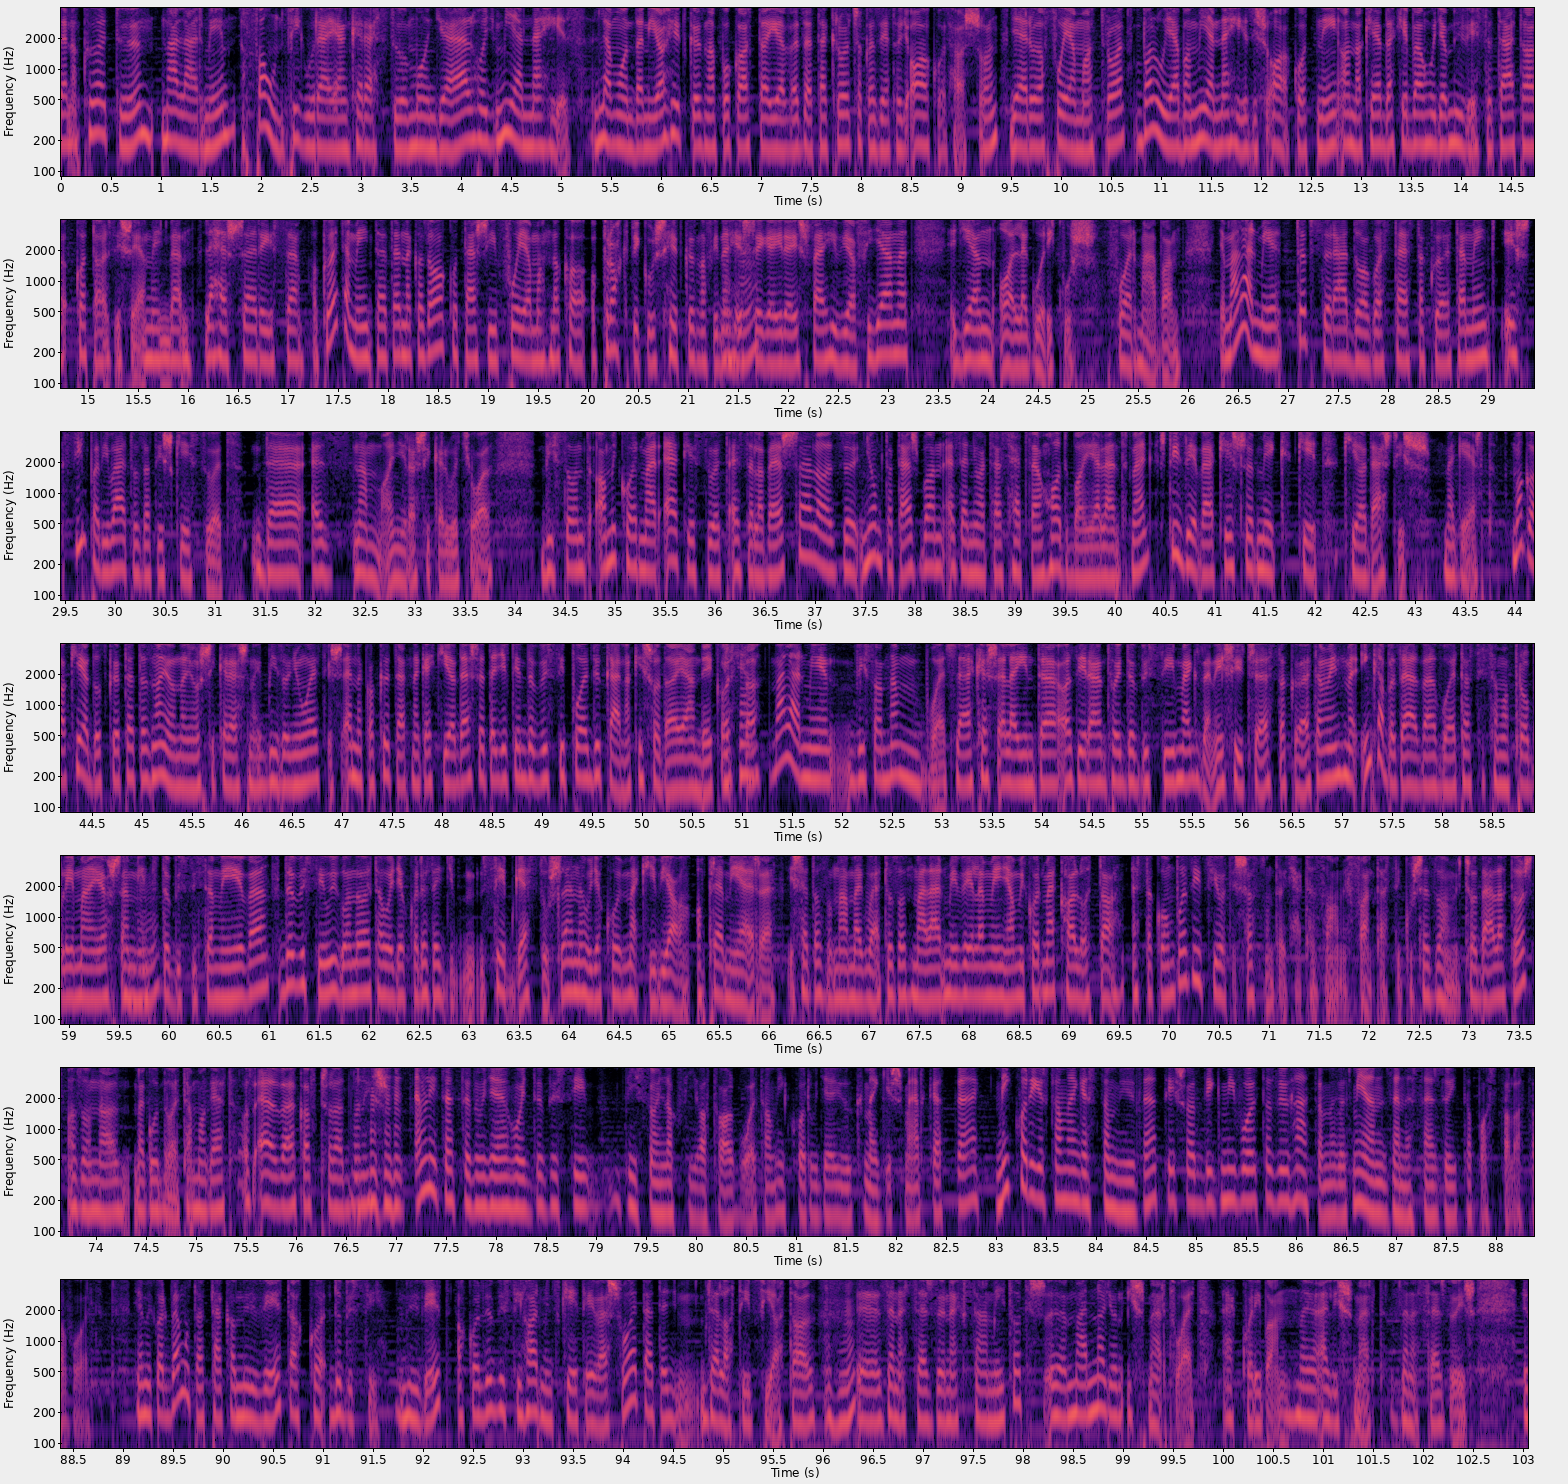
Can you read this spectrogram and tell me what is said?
költeményben a költő Mallarmé Malármé a faun figuráján keresztül mondja el, hogy milyen nehéz lemondani a hétköznapok adta élvezetekről, csak azért, hogy alkothasson, ugye erről a folyamatról. Valójában milyen nehéz is alkotni annak érdekében, hogy a művészet által katarzis élményben lehessen része. A költemény tehát ennek az alkotási folyamatnak a, a praktikus hétköznapi uh-huh. nehézségeire is felhívja a figyelmet egy ilyen allegorikus formában. Ugye Mallarmé többször átdolgozta ezt a költeményt, és színpadi változat is készült, de ez nem annyira sikerült jól. Viszont amikor már elkészült ezzel a verssel, az nyomtatásban 1876-ban jelent meg, és tíz évvel később még két kiadást is megért. Maga a kiadott kötet ez nagyon-nagyon sikeresnek bizonyult, és ennek a kötetnek egy kiadását egyébként Debussy Paul Dukának is oda ajándékozta. Mallarmé viszont nem volt lelkes eleinte az iránt, hogy Debussy megzenésítse ezt a költeményt, mert inkább az elvel volt azt hiszem a problémája sem, uh-huh. mint Debussy személyével. Debussy úgy gondolta, hogy akkor ez egy szép gesztus lenne, hogy akkor meghívja a premierre. És hát azonnal megváltozott Mallarmé véleménye, amikor meghallotta ezt a kompozíciót, és azt mondta, hogy hát ez valami fantasztikus, ez valami csodálatos. Azon azonnal meggondolta magát az elvel kapcsolatban is. Említetted ugye, hogy Debussy viszonylag fiatal volt, amikor ugye ők megismerkedtek. Mikor írta meg ezt a művet, és addig mi volt az ő háta mögött? Milyen zeneszerzői tapasztalata volt? Amikor bemutatták a művét, akkor Debussy művét, akkor Debussy 32 éves volt, tehát egy relatív fiatal uh-huh. zeneszerzőnek számított, és már nagyon ismert volt ekkoriban, nagyon elismert zeneszerző is.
